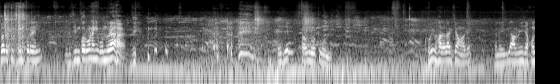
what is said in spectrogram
চলো একটু জিম করে এলি। জিম করব নাকি, বন্ধুরা? এই যে, সব নতুন। খুবই ভালো লাগছে আমাকে। কারণ এইগুলো আমি যখন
